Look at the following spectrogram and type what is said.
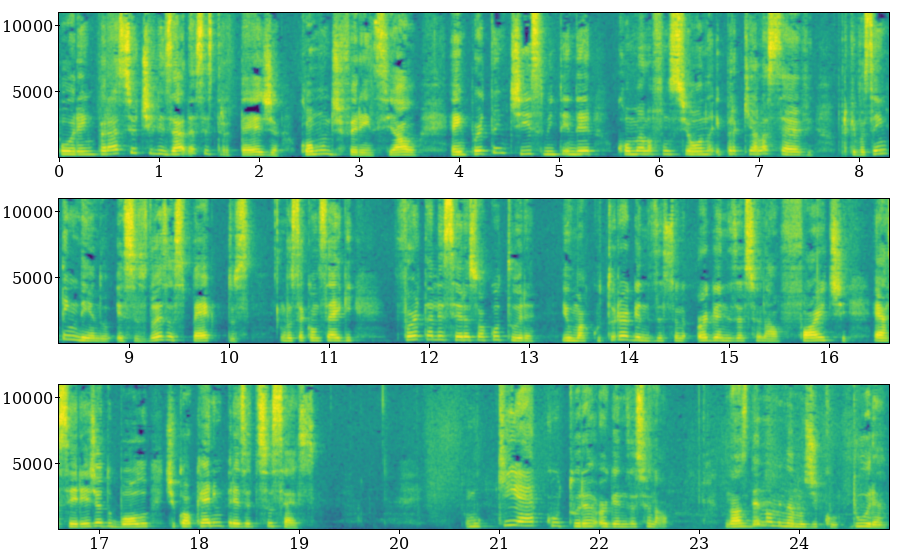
Porém, para se utilizar dessa estratégia como um diferencial, é importantíssimo entender como ela funciona e para que ela serve, porque você entendendo esses dois aspectos, você consegue fortalecer a sua cultura. E uma cultura organizacional forte é a cereja do bolo de qualquer empresa de sucesso. O que é cultura organizacional? Nós denominamos de cultura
